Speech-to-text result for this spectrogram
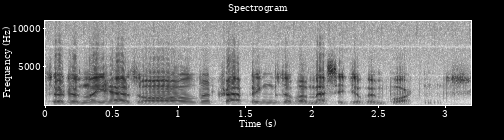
certainly has all the trappings of a message of importance.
